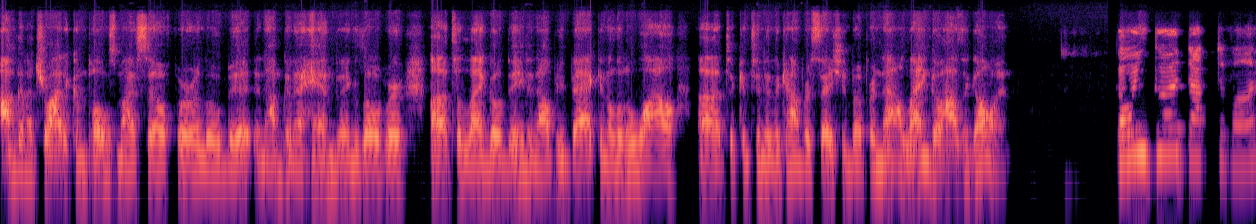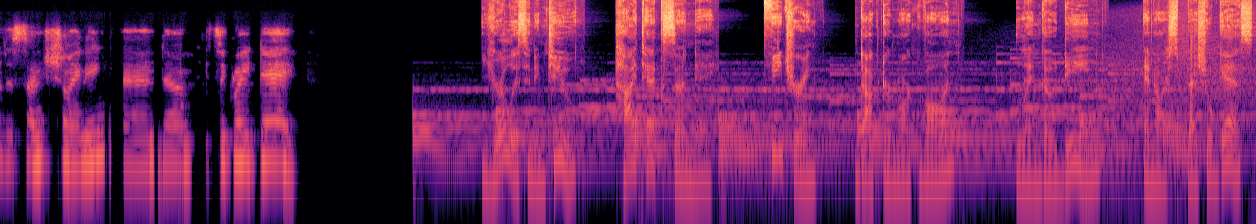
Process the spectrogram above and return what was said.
I'm going to try to compose myself for a little bit, and I'm going to hand things over uh, to Lango Deen, and I'll be back in a little while uh, to continue the conversation. But for now, Lango, how's it going? Going good, Dr. Vaughn. The sun's shining and um, it's a great day. You're listening to High Tech Sunday, featuring Dr. Mark Vaughn, Lango Deen, and our special guest,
